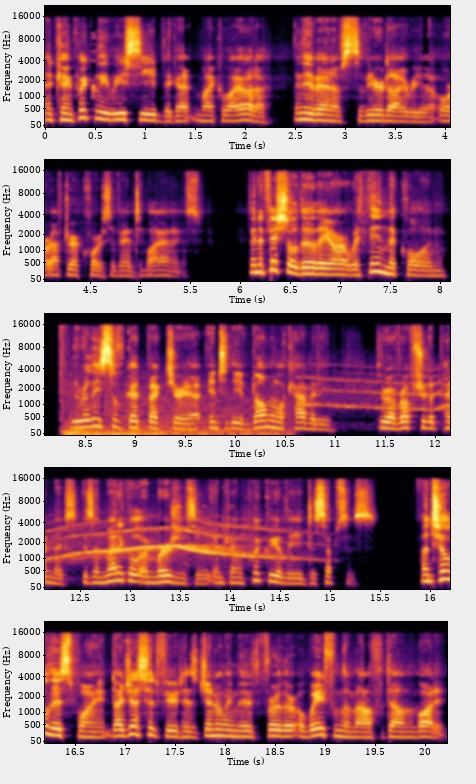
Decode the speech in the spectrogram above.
and can quickly reseed the gut microbiota in the event of severe diarrhea or after a course of antibiotics. Beneficial though they are within the colon, the release of gut bacteria into the abdominal cavity through a ruptured appendix is a medical emergency and can quickly lead to sepsis. Until this point, digested food has generally moved further away from the mouth down the body.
